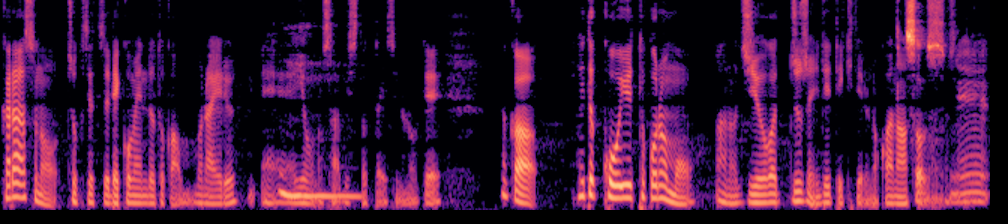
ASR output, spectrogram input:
からその直接レコメンドとかをもらえる、えー、ようなサービスだったりするので、なんか、割とこういうところも、あの、需要が徐々に出てきてるのかなとそう思いますそうですね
